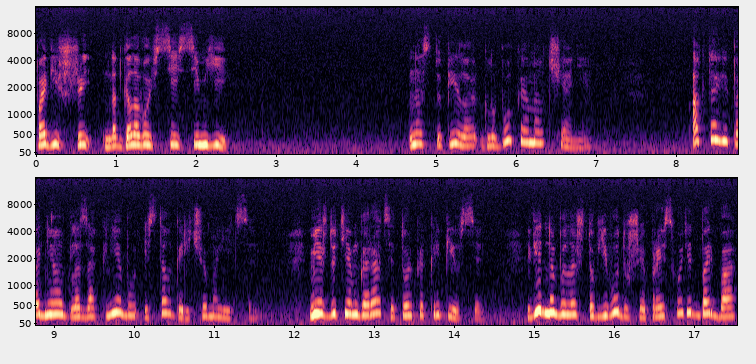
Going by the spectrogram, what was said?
повисший над головой всей семьи? Наступило глубокое молчание. Октавий поднял глаза к небу и стал горячо молиться. Между тем Гораций только крепился. Видно было, что в его душе происходит борьба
